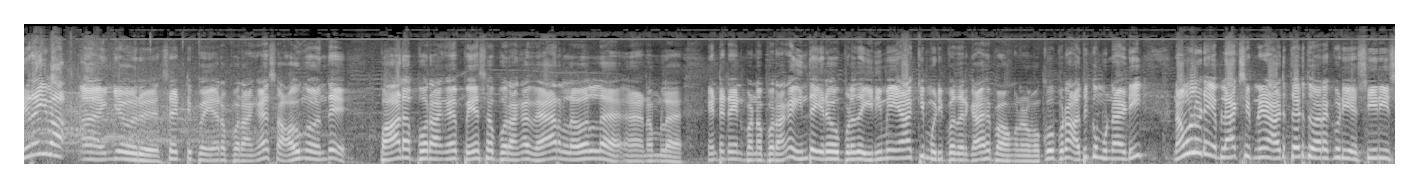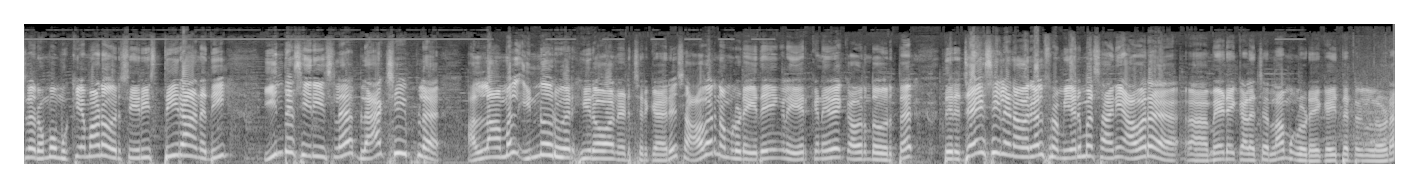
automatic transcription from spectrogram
நிறைவா இங்கே ஒரு செட் இப்போ ஏற போகிறாங்க ஸோ அவங்க வந்து பாட போகிறாங்க பேச போகிறாங்க வேறு லெவலில் நம்மளை என்டர்டெயின் பண்ண போகிறாங்க இந்த இரவு பொழுதை இனிமையாக்கி முடிப்பதற்காக இப்போ அவங்கள நம்ம கூப்பிட்றோம். அதுக்கு முன்னாடி நம்மளுடைய பிளாக் ஷிப் அடுத்தடுத்து வரக்கூடிய சீரீஸில் ரொம்ப முக்கியமான ஒரு சீரீஸ் தீராநதி இந்த சீரீஸில் பிளாக் ஷீப்பில் அல்லாமல் இன்னொருவர் ஹீரோவாக நடிச்சிருக்காரு. ஸோ அவர் நம்மளுடைய இதயங்களை ஏற்கனவே கவர்ந்த ஒருத்தர் திரு. ஜெயசீலன் அவர்கள் ஃப்ரம் எருமசாணி அவரை மேடை கலைச்சிடலாம். உங்களுடைய கைத்தட்டல்களோட.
